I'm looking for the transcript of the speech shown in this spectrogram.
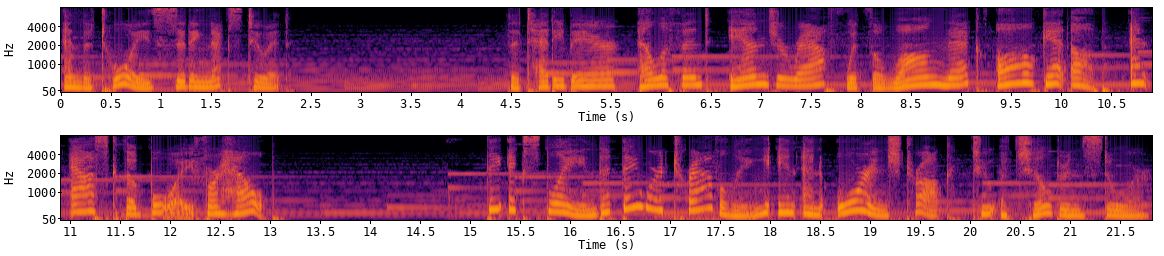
and the toys sitting next to it. The teddy bear, elephant, and giraffe with the long neck all get up and ask the boy for help. They explain that they were traveling in an orange truck to a children's store.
